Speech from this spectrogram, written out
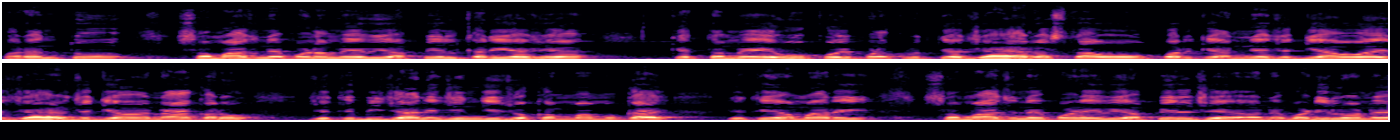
પરંતુ સમાજને પણ અમે એવી અપીલ કરીએ છીએ કે તમે એવું કોઈ પણ કૃત્ય જાહેર રસ્તાઓ ઉપર કે અન્ય જગ્યાઓએ જાહેર જગ્યાઓએ ના કરો, જેથી બીજાની જિંદગી જોખમમાં મુકાય. જેથી અમારી સમાજને પણ એવી અપીલ છે અને વડીલોને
